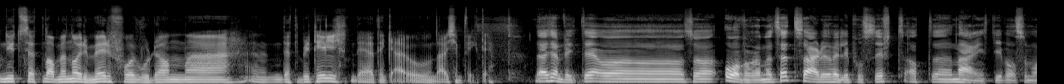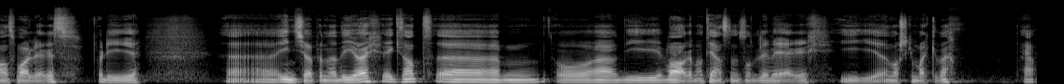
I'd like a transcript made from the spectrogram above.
nytt sett med normer for hvordan dette blir til, det tenker jeg jo det er kjempeviktig. Det er kjempeviktig. og så Overordnet sett så er det jo veldig positivt at eh, næringslivet også må ansvarliggjøres for de eh, innkjøpene de gjør. ikke sant? Eh, og de varene og tjenestene som de leverer i det norske markedet. Ja.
